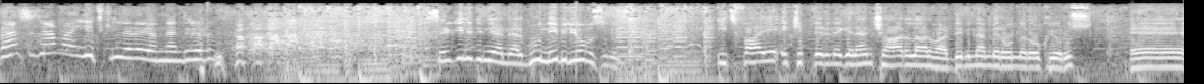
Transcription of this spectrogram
ben sizi hemen yetkililere yönlendiriyorum. Sevgili dinleyenler bu ne biliyor musunuz? İtfaiye ekiplerine gelen çağrılar var. Deminden beri onları okuyoruz. Ee,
